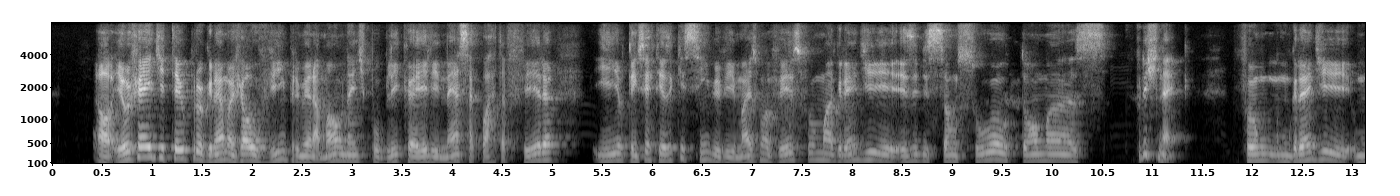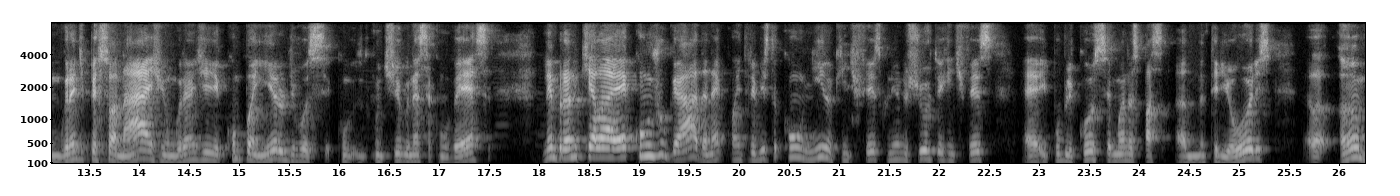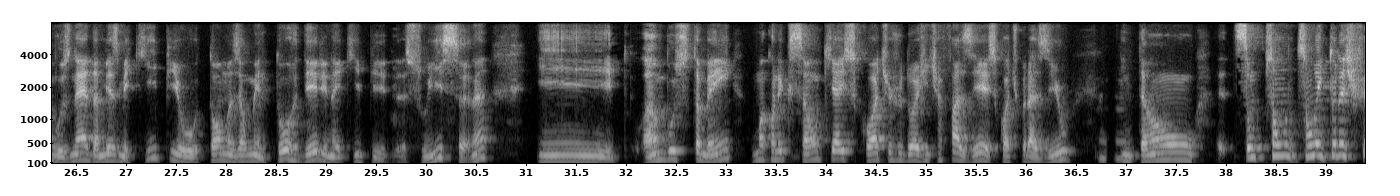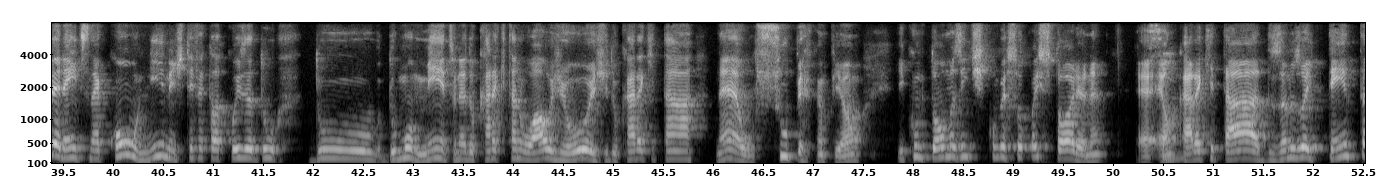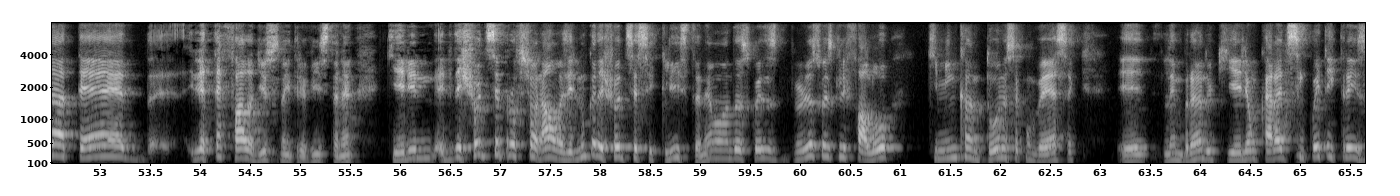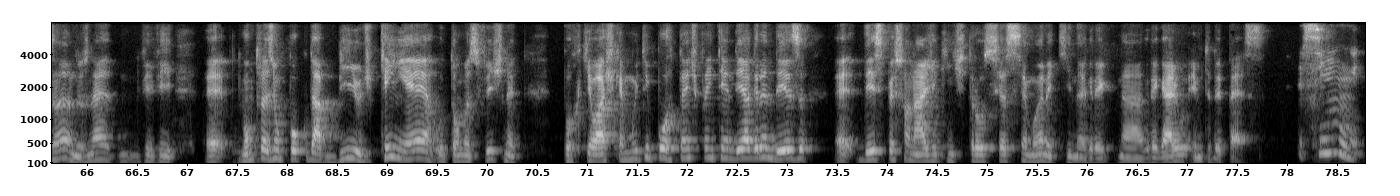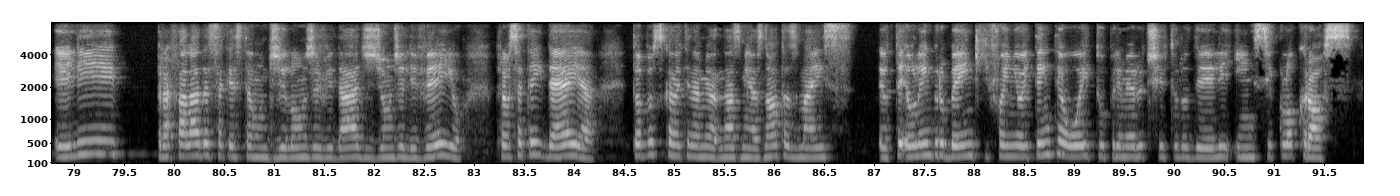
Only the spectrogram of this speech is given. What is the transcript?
Ó, eu já editei o programa, já ouvi em primeira mão, né? A gente publica ele nessa quarta-feira. E eu tenho certeza que sim, Vivi. Mais uma vez, foi uma grande exibição sua, o Thomas Frischneck foi um, grande, um grande personagem, um grande companheiro de você contigo nessa conversa. Lembrando que ela é conjugada, né, com a entrevista com o Nino que a gente fez, com o Nino Schurter, que a gente fez é, e publicou semanas anteriores, uh, ambos, né, da mesma equipe. O Thomas é o mentor dele na equipe suíça, né? E ambos também uma conexão que a Scott ajudou a gente a fazer, a Scott Brasil. Então, são, são, são leituras diferentes, né? Com o Nino, a gente teve aquela coisa do, do, do momento, né? Do cara que está no auge hoje, do cara que está, né? O super campeão. E com Thomas a gente conversou com a história, né? É, é, um cara que está dos anos 80 até. Ele até fala disso na entrevista, né? Que ele, ele deixou de ser profissional, mas ele nunca deixou de ser ciclista, né? Uma das coisas, primeiras coisas que ele falou que me encantou nessa conversa e, lembrando que ele é um cara de 53 anos, né, Vivi? É, vamos trazer um pouco da bio de quem é o Thomas Fischner, porque eu acho que é muito importante para entender a grandeza é, desse personagem que a gente trouxe essa semana aqui na, na Gregário MTB Pass. Sim, ele, para falar dessa questão de longevidade, de onde ele veio, para você ter ideia, estou buscando aqui na minha, nas minhas notas, mas eu, te, eu lembro bem que foi em 88 o primeiro título dele em ciclocross.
